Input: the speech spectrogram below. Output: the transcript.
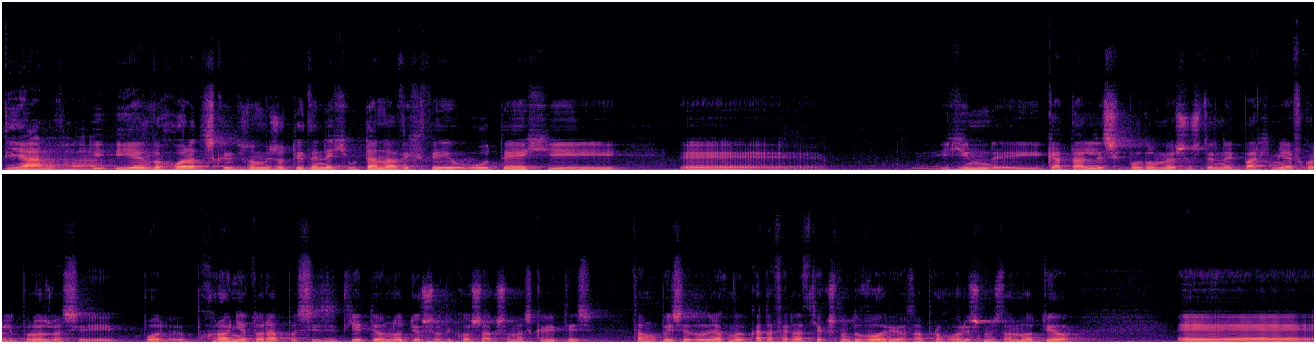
τι άλλο θα... Η, η ενδοχώρα της Κρήτης νομίζω ότι δεν έχει ούτε αναδειχθεί, ούτε έχει ε, γίνουν οι κατάλληλες υποδομές ώστε να υπάρχει μια εύκολη πρόσβαση. Χρόνια τώρα συζητιέται ο νότιος οδικός άξονας Κρήτης. Θα μου πεις εδώ δεν έχουμε καταφέρει να φτιάξουμε το βόρειο, θα προχωρήσουμε στο νότιο. Ε,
